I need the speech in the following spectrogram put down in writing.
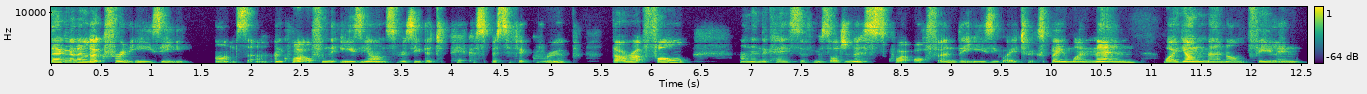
they're going to look for an easy answer. And quite often, the easy answer is either to pick a specific group that are at fault. And in the case of misogynists, quite often the easy way to explain why men, why young men aren't feeling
